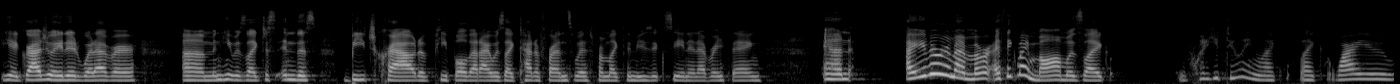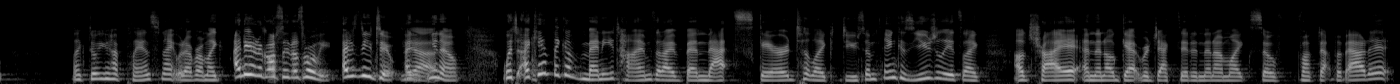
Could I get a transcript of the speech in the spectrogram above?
he had graduated, whatever. Um, and he was like just in this beach crowd of people that I was like kind of friends with from like the music scene and everything. And I even remember, I think my mom was like, what are you doing? Like, like, why are you, like, don't you have plans tonight? Whatever. I'm like, I need to go see this movie. I just need to. I- Yeah. you know, which I can't think of many times that I've been that scared to like do something. Cause usually it's like, I'll try it and then I'll get rejected and then I'm like so fucked up about it.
